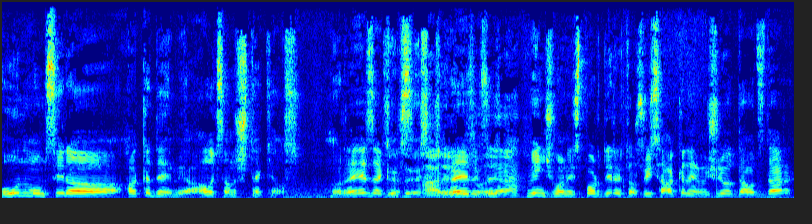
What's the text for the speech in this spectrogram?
Un mums ir uh, akadēmijā Aleksandrs Štekels. No jā. Viņš man ir sporta direktors visā akadēmijā, viņš ļoti daudz dara.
